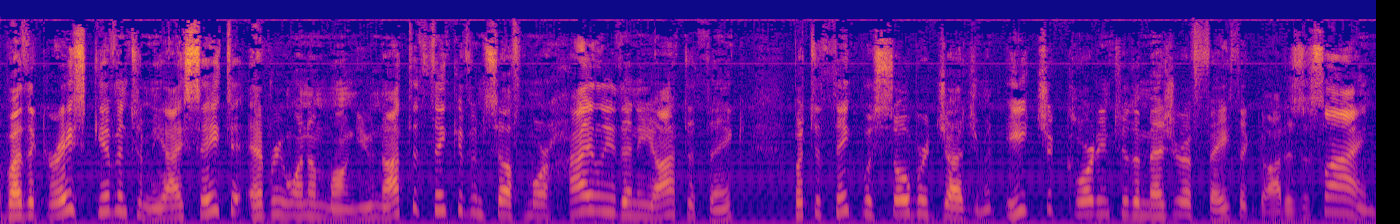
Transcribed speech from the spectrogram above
by the grace given to me, I say to everyone among you not to think of himself more highly than he ought to think, but to think with sober judgment, each according to the measure of faith that God has assigned.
